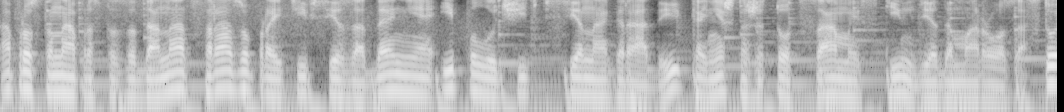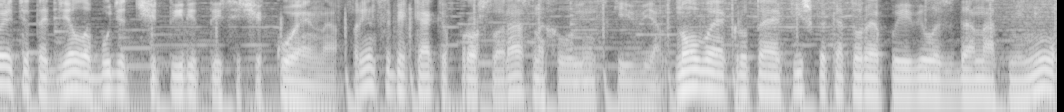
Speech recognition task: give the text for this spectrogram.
а просто-напросто за донат сразу пройти все задания и получить все награды. И, конечно же, тот самый скин Деда Мороза. Стоить это дело будет 4000 коинов. В принципе, как и в прошлый раз на хэллоуинский ивент. Новая крутая фишка, которая появилась в донат-меню,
